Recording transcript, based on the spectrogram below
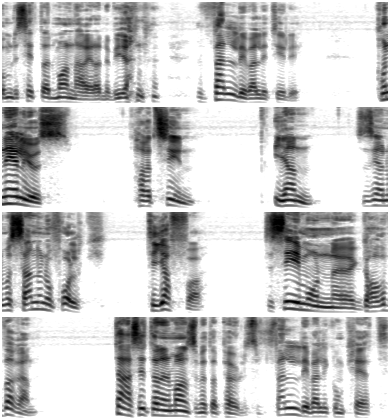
om det sitter en mann her i denne byen. Veldig, veldig tydelig. Kornelius har et syn. Igjen så sier han du må sende noen folk til Jaffa, til Simon eh, garveren. Der sitter det en mann som heter Paulus. Veldig veldig konkret,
